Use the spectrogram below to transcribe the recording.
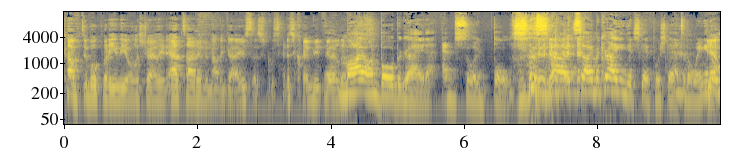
comfortable putting in the All Australian outside of another guy who's a centre square midfielder. My on ball brigade are absolute balls. so, so Macrae can just get pushed out to the wing, and Yeah. he'll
